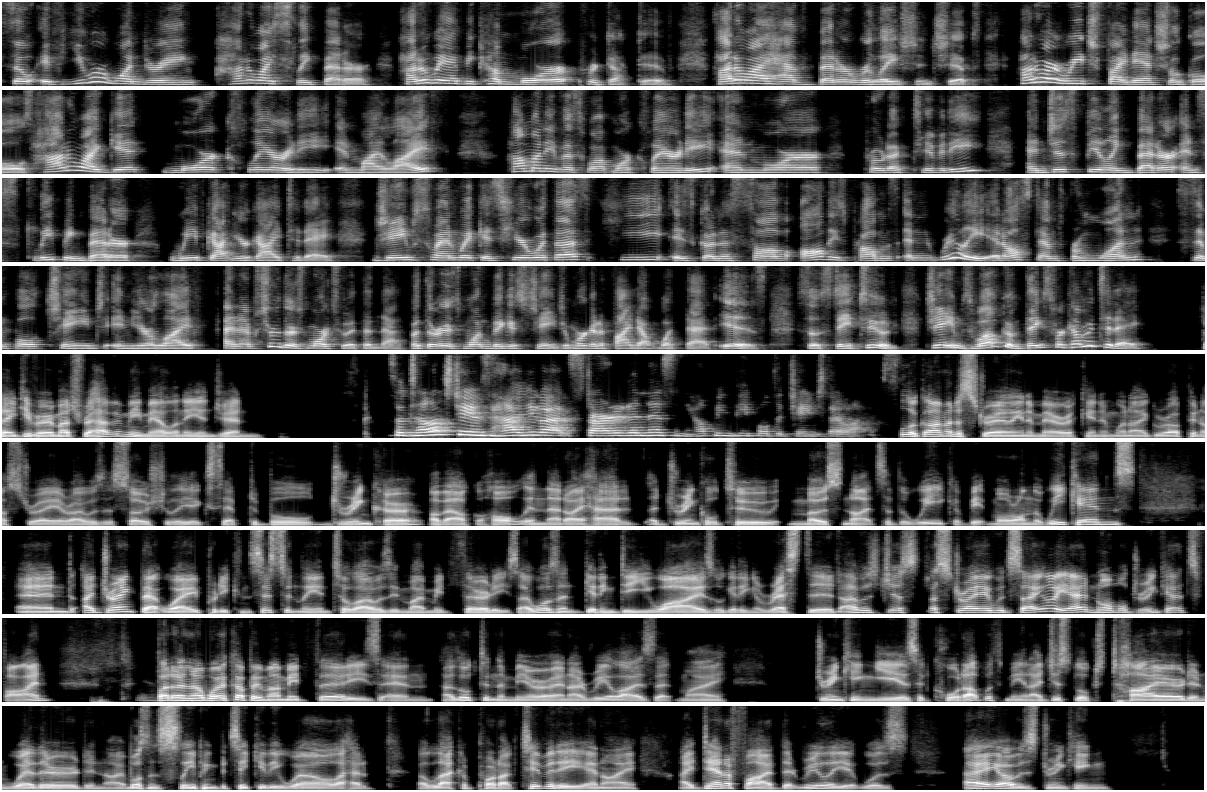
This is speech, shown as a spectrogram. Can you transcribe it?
So, if you were wondering, how do I sleep better? How do I become more productive? How do I have better relationships? How do I reach financial goals? How do I get more clarity in my life? How many of us want more clarity and more productivity and just feeling better and sleeping better, we've got your guy today. James Swanwick is here with us. He is going to solve all these problems. And really, it all stems from one simple change in your life. And I'm sure there's more to it than that, but there is one biggest change, and we're going to find out what that is. So stay tuned. James, welcome. Thanks for coming today. Thank you very much for having me, Melanie and Jen. So tell us, James, how you got started in this and helping people to change their lives. Look, I'm an Australian American, and when I grew up in Australia, I was a socially acceptable drinker of alcohol in that I had a drink or two most nights of the week, a bit more on the weekends. And I drank that way pretty consistently until I was in my mid 30s. I wasn't getting DUIs or getting arrested. I was just, Australia would say, oh, yeah, normal drinker, it's fine. But then I woke up in my mid 30s and I looked in the mirror and I realized that my drinking years had caught up with me and I just looked tired and weathered and I wasn't sleeping particularly well. I had a lack of productivity and I identified that really it was A, I was drinking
